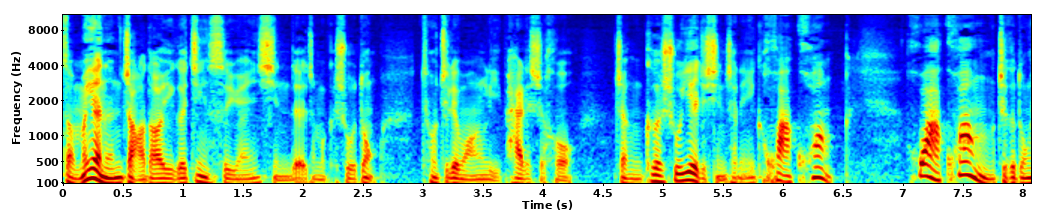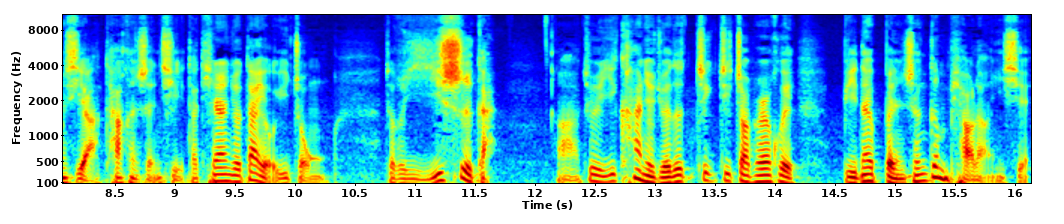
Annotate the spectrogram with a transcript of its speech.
怎么也能找到一个近似圆形的这么个树洞，从这里往里拍的时候，整个树叶就形成了一个画框。画框这个东西啊，它很神奇，它天然就带有一种叫做仪式感啊，就是一看就觉得这这照片会比那本身更漂亮一些。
